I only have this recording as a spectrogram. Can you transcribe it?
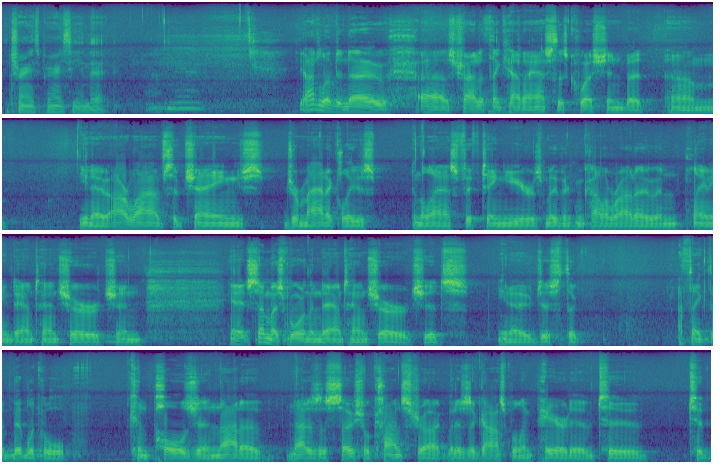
the transparency in that. Yeah, yeah, I'd love to know. Uh, I was trying to think how to ask this question, but um, you know, our lives have changed dramatically in the last 15 years, moving from Colorado and planning downtown church, and and it's so much more than downtown church. It's you know just the, I think the biblical compulsion, not a not as a social construct, but as a gospel imperative to to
